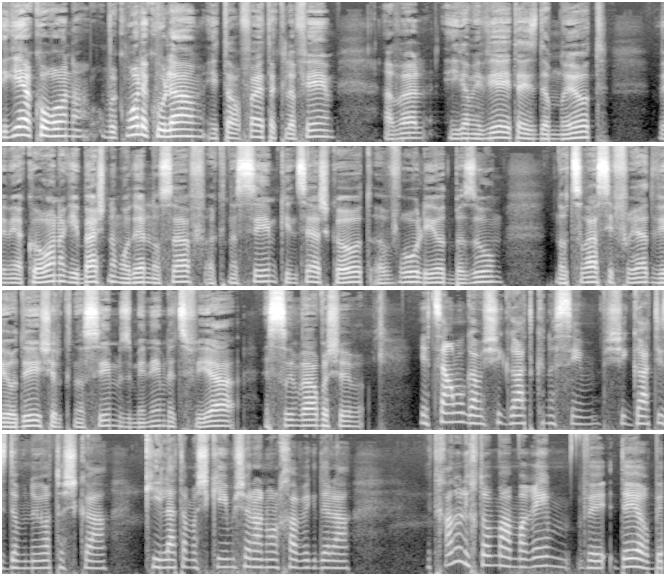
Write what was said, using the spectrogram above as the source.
הגיעה הקורונה, וכמו לכולם, היא טרפה את הקלפים, אבל היא גם הביאה את ההזדמנויות, ומהקורונה גיבשנו מודל נוסף. הכנסים, כנסי השקעות, עברו להיות בזום. נוצרה ספריית VOD של כנסים זמינים לצפייה 24/7. יצרנו גם שגרת כנסים, שגרת הזדמנויות השקעה, קהילת המשקיעים שלנו הלכה וגדלה. התחלנו לכתוב מאמרים, ודי הרבה,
